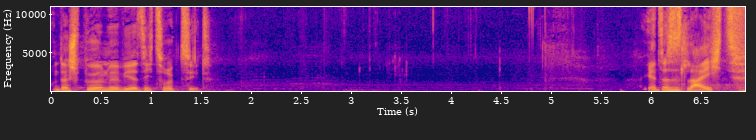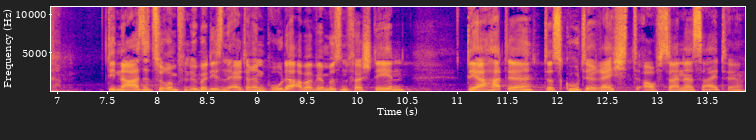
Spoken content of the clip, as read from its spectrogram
Und da spüren wir, wie er sich zurückzieht. Jetzt ist es leicht, die Nase zu rümpfen über diesen älteren Bruder, aber wir müssen verstehen, der hatte das gute Recht auf seiner Seite.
